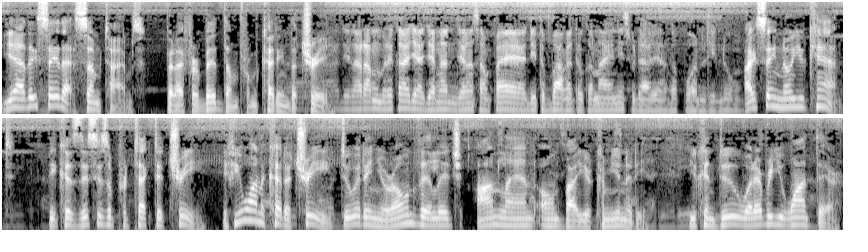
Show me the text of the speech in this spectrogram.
Yeah, they say that sometimes, but I forbid them from cutting the tree. Ah, dilarang mereka aja, jangan jangan sampai ditebang itu karena ini sudah dianggap pohon lindung. I say no, you can't, because this is a protected tree. If you want to cut a tree, do it in your own village, on land owned by your community. You can do whatever you want there,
